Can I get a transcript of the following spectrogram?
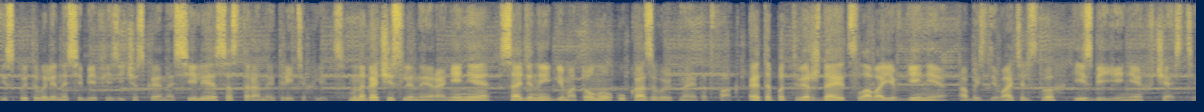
испытывали на себе физическое насилие со стороны третьих лиц. Многочисленные ранения, ссадины и гематомы указывают на этот факт. Это подтверждает слова Евгения об издевательствах и избиениях в части.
